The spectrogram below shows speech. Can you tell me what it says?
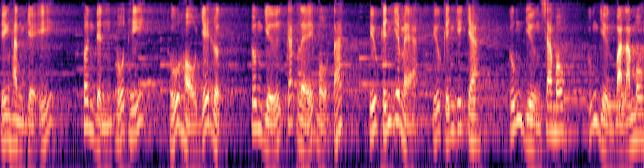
thiện hành về ý, phân định bố thí, thủ hộ giới luật, tuân giữ các lễ Bồ Tát, hiếu kính với mẹ, hiếu kính với cha, cúng dường sa môn, cúng dường bà la môn,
